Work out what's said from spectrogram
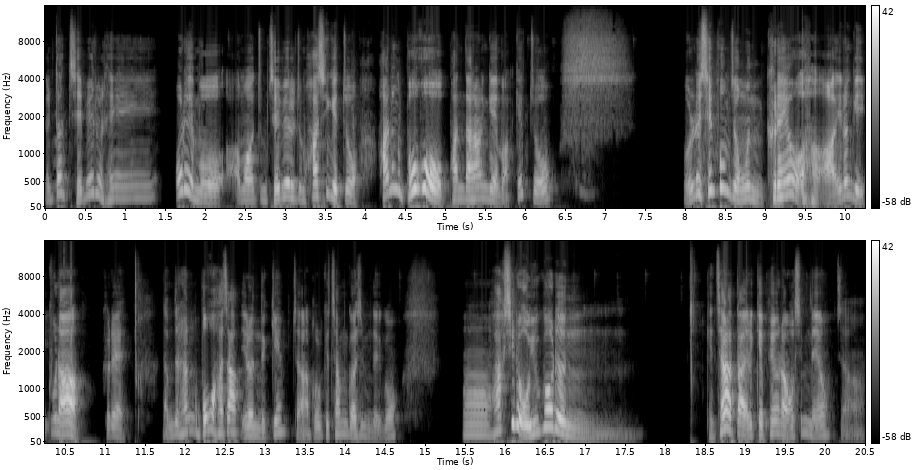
일단 재배를 해. 올해 뭐 아마 좀 재배를 좀 하시겠죠. 하는 거 보고 판단하는 게 맞겠죠. 원래 신품종은 그래요. 아 이런 게 있구나. 그래. 남들 하는 거 보고 하자 이런 느낌. 자 그렇게 참고하시면 되고. 어, 확실히 5, 6월은 괜찮았다 이렇게 표현하고 싶네요. 자,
